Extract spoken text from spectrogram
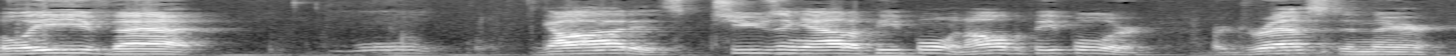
believe that God is choosing out a people, and all the people are, are dressed in their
